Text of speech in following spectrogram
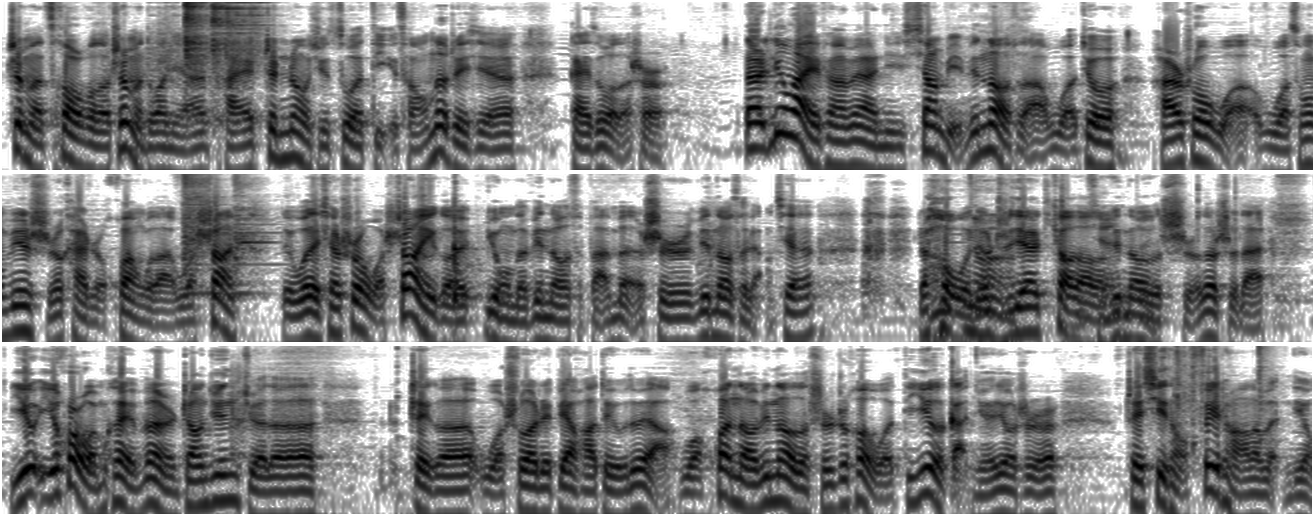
这么凑合了这么多年，才真正去做底层的这些该做的事儿。但是另外一方面，你相比 Windows 啊，我就还是说我我从 Win 十开始换过来，我上对我得先说，我上一个用的 Windows 版本是 Windows 两千，然后我就直接跳到了嗯2000 Windows 十的时代。一一会儿我们可以问问张军，觉得这个我说这变化对不对啊？我换到 Windows 十之后，我第一个感觉就是这系统非常的稳定。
